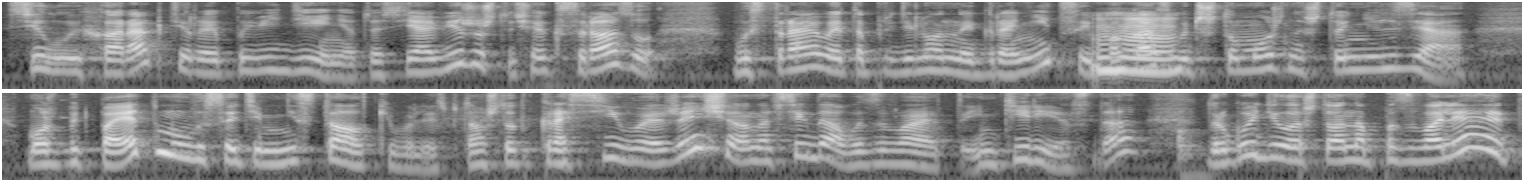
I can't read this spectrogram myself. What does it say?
в силу их характера и поведения. То есть я вижу, что человек сразу выстраивает определенные границы и угу. показывает, что можно, что нельзя. Может быть, поэтому вы с этим не сталкивались, потому что красивая женщина, она всегда вызывает интерес, да? Другое дело, что она позволяет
